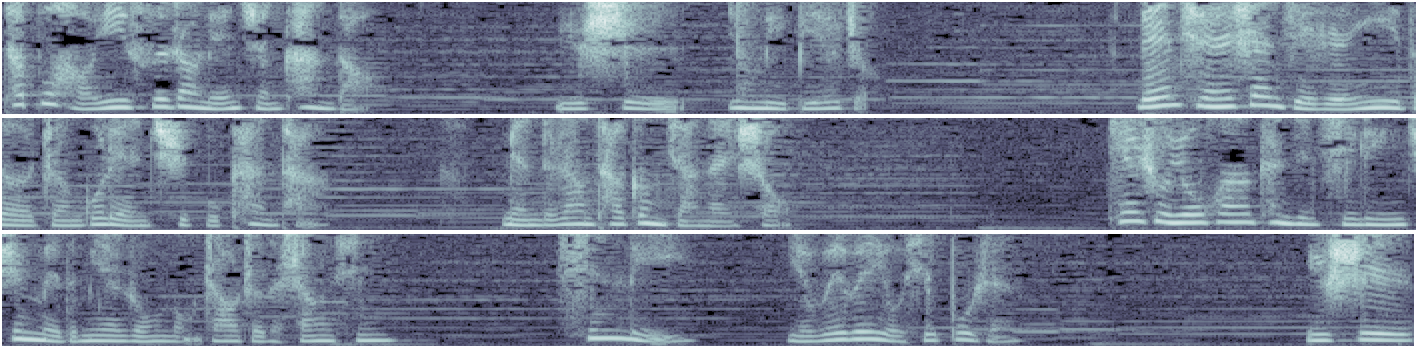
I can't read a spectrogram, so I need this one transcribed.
他不好意思让连泉看到，于是用力憋着。连泉善解人意的转过脸去不看他，免得让他更加难受。天树幽花看见麒麟俊美的面容笼罩着的伤心，心里。也微微有些不忍，于是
